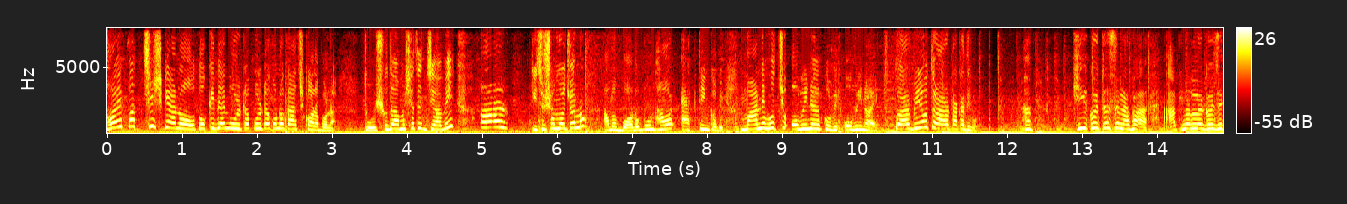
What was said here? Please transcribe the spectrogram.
ভয় পাচ্ছিস কেন? তোকে দিয়ে আমি উল্টা পুল্টা কোনো কাজ করাবো না। তুই শুধু আমার সাথে যাবি আর কিছু সময়ের জন্য আমার বড় বোন হওয়ার অ্যাক্টিং কবি। মানে হচ্ছে অভিনয় কবি অভিনয়। তো আর বিনয় তোর আরও টাকা দিব। হ্যাঁ, কি কইতেছেন আফা আপনার লাগে ওই যে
